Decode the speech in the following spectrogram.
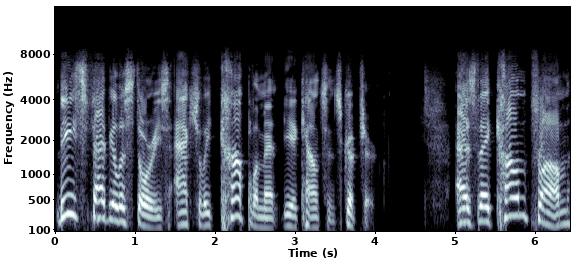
These fabulous stories actually complement the accounts in Scripture, as they come from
